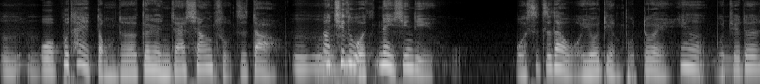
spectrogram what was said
嗯嗯，我不太懂得跟人家相处之道，嗯。那其实我内心里。我是知道我有点不对，因为我觉得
